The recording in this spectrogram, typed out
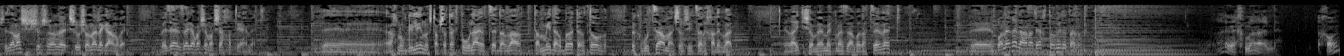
שזה משהו שהוא שונה, שהוא שונה לגמרי. וזה גם מה שמשך אותי, האמת. ואנחנו גילינו שאתה משתף פעולה יוצא דבר תמיד הרבה יותר טוב בקבוצה מאשר שיצא לך לבד. ראיתי שם באמת מה זה עבודת צוות, ובוא נראה לאן הדרך תוביל אותנו. אה, נחמד. נכון?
